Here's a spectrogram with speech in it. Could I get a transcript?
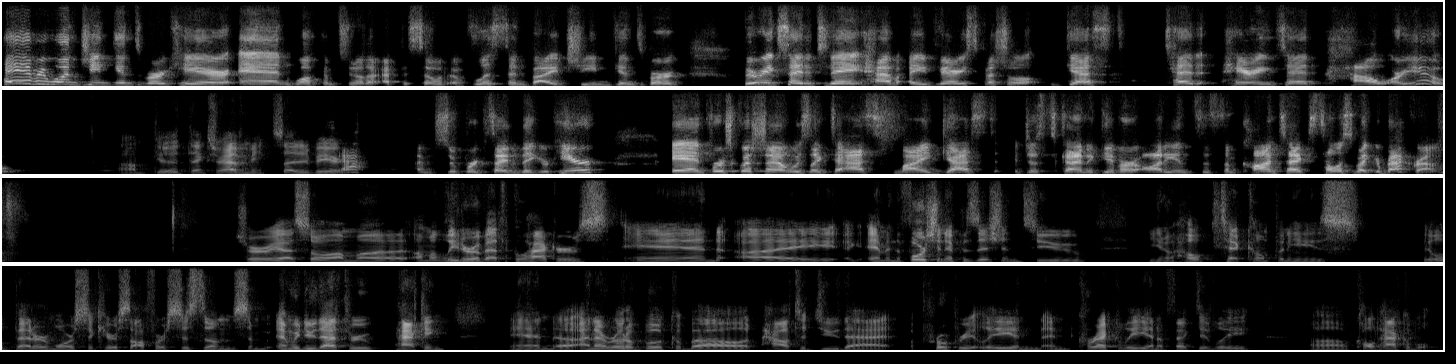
Hey everyone, Jean Ginzburg here, and welcome to another episode of Listen by Jean Ginzburg. Very excited today, have a very special guest, Ted Harrington. How are you? I'm good. Thanks for having me. Excited to be here. Yeah, I'm super excited that you're here. And first question I always like to ask my guest, just to kind of give our audiences some context. Tell us about your background. Sure. Yeah. So I'm a I'm a leader of ethical hackers, and I am in the fortunate position to you know help tech companies build better more secure software systems and, and we do that through hacking and uh, and i wrote a book about how to do that appropriately and, and correctly and effectively uh, called hackable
